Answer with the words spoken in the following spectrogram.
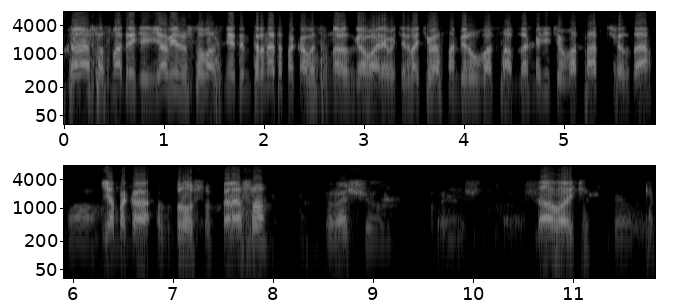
Хорошо, смотрите, я вижу, что у вас нет интернета, пока вы со мной разговариваете. Давайте я вас наберу в WhatsApp. Заходите в WhatsApp сейчас, да? А, Я пока сброшу. Хорошо? Хорошо, конечно, хорошо. Давайте. Давай.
